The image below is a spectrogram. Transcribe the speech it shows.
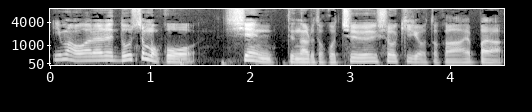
今、我々どうしてもこう支援ってなるとこう中小企業とかやっぱ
